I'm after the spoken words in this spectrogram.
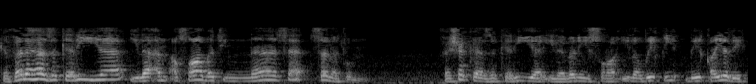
كفلها زكريا إلى أن أصابت الناس سنة فشكى زكريا إلى بني إسرائيل ضيق, ضيق يده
